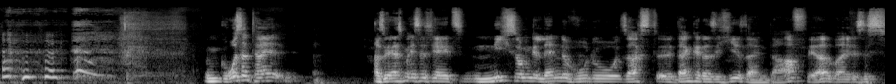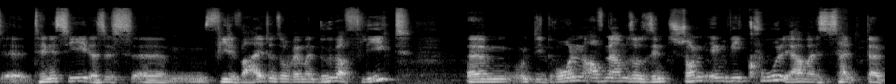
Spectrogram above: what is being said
ein großer Teil, also erstmal ist es ja jetzt nicht so ein Gelände, wo du sagst, äh, danke, dass ich hier sein darf, ja, weil es ist äh, Tennessee, das ist äh, viel Wald und so. Wenn man drüber fliegt ähm, und die Drohnenaufnahmen so sind schon irgendwie cool, ja, weil es ist halt, da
